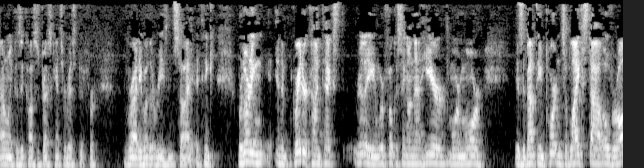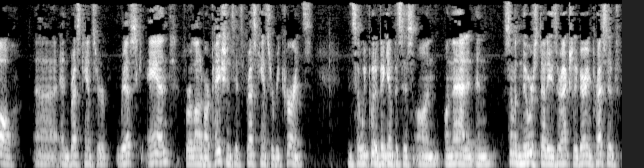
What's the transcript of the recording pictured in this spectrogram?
not only because it causes breast cancer risk, but for a variety of other reasons. So I, I think we're learning in a greater context, really, and we're focusing on that here more and more, is about the importance of lifestyle overall and breast cancer risk, and for a lot of our patients, it's breast cancer recurrence. And so we put a big emphasis on on that, and, and some of the newer studies are actually very impressive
